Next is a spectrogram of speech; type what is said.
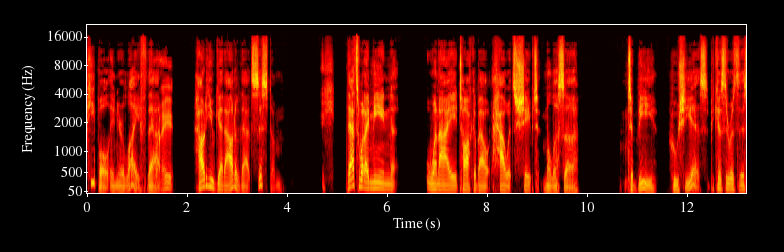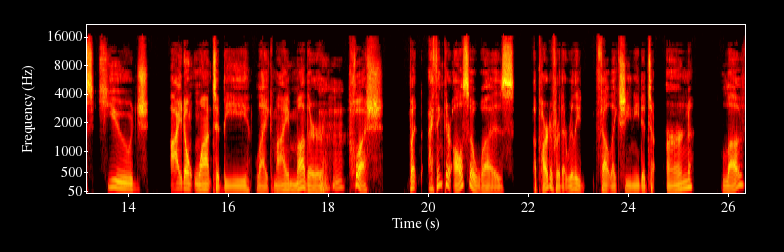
people in your life that Right. how do you get out of that system? That's what I mean when I talk about how it's shaped Melissa to be who she is, because there was this huge, I don't want to be like my mother Mhm. push. But I think there also was a part of her that really felt like she needed to earn love.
